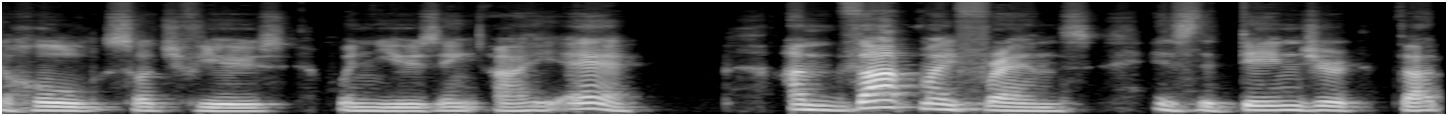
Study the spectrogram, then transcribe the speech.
to hold such views when using AI. And that, my friends, is the danger that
